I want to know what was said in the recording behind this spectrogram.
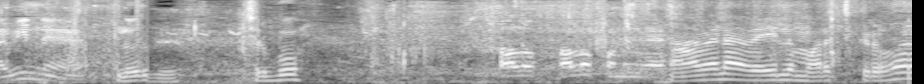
நவீன். சரி போ. ஃபாலோ ஃபாலோ பண்ணுங்க. நான் வேணா வெயில மறைச்சிக்கிறவா?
